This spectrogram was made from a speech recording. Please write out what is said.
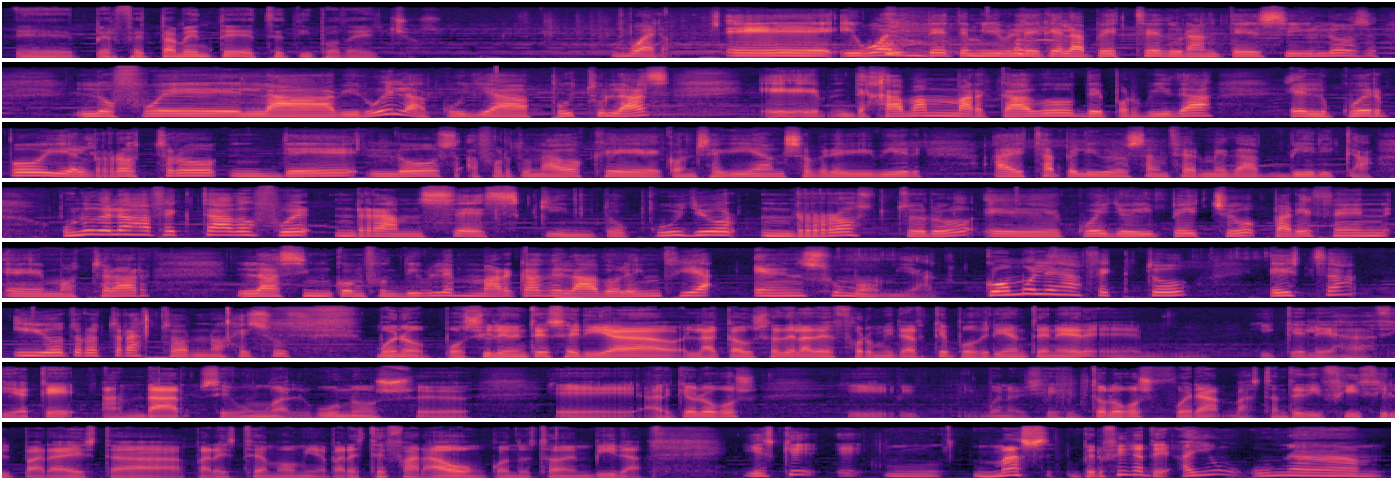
eh, perfectamente este tipo de hechos. Bueno, eh, igual de temible que la peste durante siglos, lo fue la viruela, cuyas pústulas eh, dejaban marcado de por vida el cuerpo y el rostro de los afortunados que conseguían sobrevivir a esta peligrosa enfermedad vírica. Uno de los afectados fue Ramsés V, cuyo rostro, eh, cuello y pecho parecen eh, mostrar las inconfundibles marcas de la dolencia en su momia. ¿Cómo les afectó esta y otros trastornos, Jesús? Bueno, posiblemente sería la causa de la deformidad que podrían tener eh, y que les hacía que andar, según algunos eh, eh, arqueólogos y, bueno, y egiptólogos, fuera bastante difícil para esta, para esta momia, para este faraón cuando estaba en vida. Y es que mm, más, pero fíjate, hay una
